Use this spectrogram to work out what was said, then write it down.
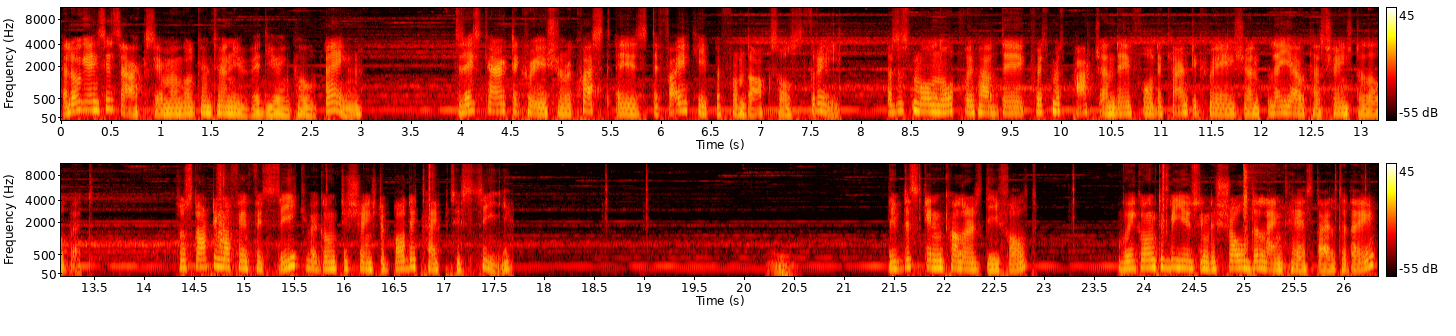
Hello guys, it's Axiom and welcome to a new video in Code Vein. Today's character creation request is the Firekeeper from Dark Souls 3. As a small note, we've had the Christmas patch and therefore the character creation layout has changed a little bit. So starting off in Physique, we're going to change the body type to C. Leave the skin color as default. We're going to be using the shoulder length hairstyle today.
